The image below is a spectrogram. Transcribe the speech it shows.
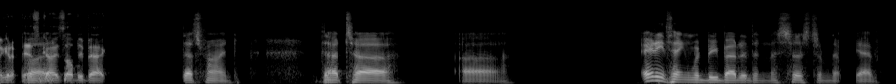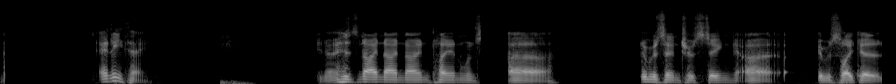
I gotta piss, guys. I'll be back. That's fine. That uh, uh, anything would be better than the system that we have now. Anything. You know, his 999 plan was uh, it was interesting. Uh, it was like a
